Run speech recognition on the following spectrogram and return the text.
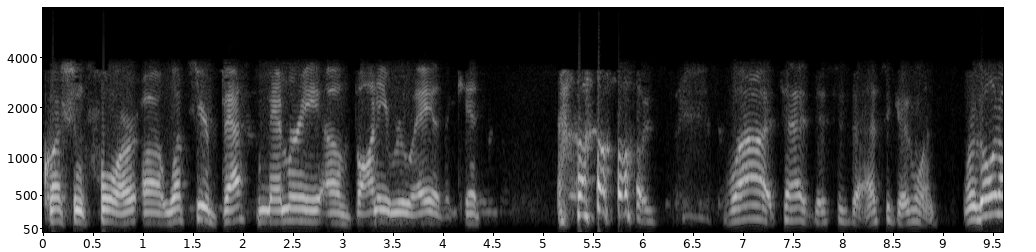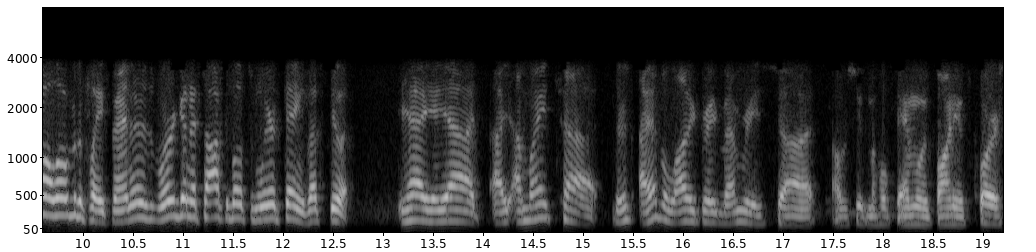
Question four. Uh, what's your best memory of Bonnie Ruest as a kid? wow, Ted, this is a, that's a good one. We're going all over the place, man. There's, we're going to talk about some weird things. Let's do it. Yeah, yeah, yeah. I, I might. Uh, there's. I have a lot of great memories. Uh, obviously, with my whole family, with Bonnie, of course.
